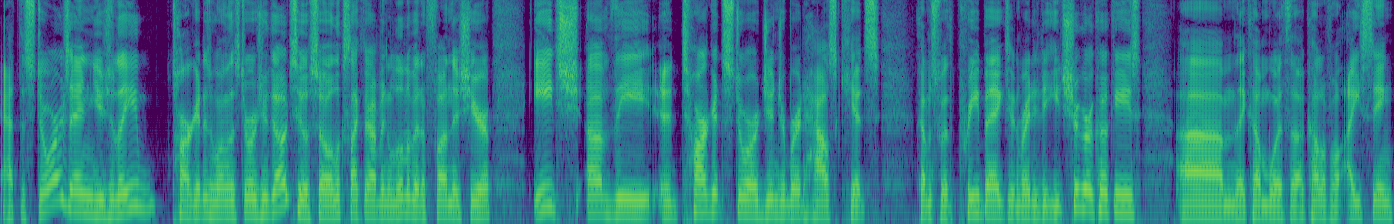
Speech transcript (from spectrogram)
at the stores, and usually Target is one of the stores you go to. So it looks like they're having a little bit of fun this year. Each of the uh, Target store gingerbread house kits comes with pre baked and ready to eat sugar cookies. Um, they come with uh, colorful icing.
